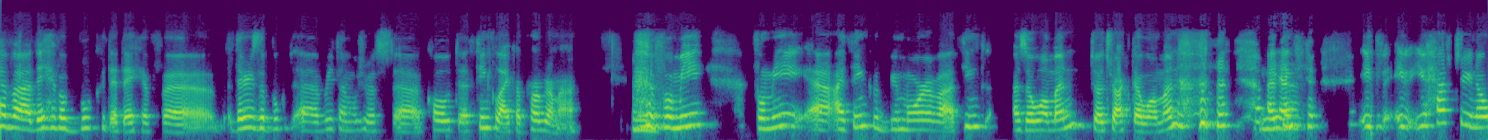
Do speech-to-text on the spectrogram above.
have a they have a book that they have uh, there is a book uh, written which was uh, called uh, think like a programmer. Mm. for me for me uh, i think would be more of a think as a woman to attract a woman. I yeah. think if, if you have to you know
